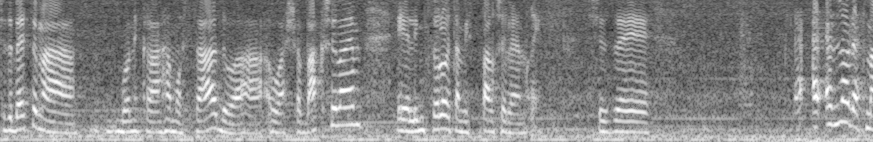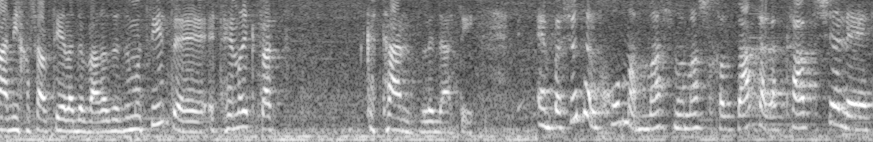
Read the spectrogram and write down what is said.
שזה בעצם, ה, בוא נקרא המוסד או, ה, או השב"כ שלהם, אה, למצוא לו את המספר של הנרי. שזה... אני לא יודעת מה אני חשבתי על הדבר הזה, זה מוציא את, אה, את הנרי קצת קטן לדעתי. הם פשוט הלכו ממש ממש חזק על הקו של אה,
